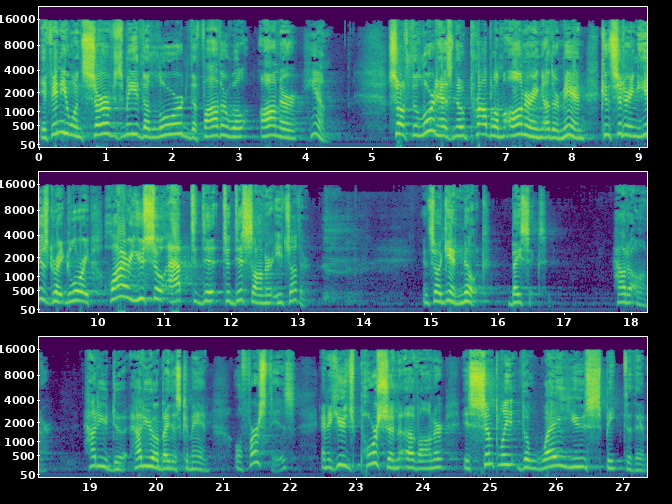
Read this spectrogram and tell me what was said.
If anyone serves me, the Lord, the Father, will honor him. So if the Lord has no problem honoring other men, considering his great glory, why are you so apt to, di- to dishonor each other? And so again, milk, basics. How to honor. How do you do it? How do you obey this command? Well, first is, and a huge portion of honor is simply the way you speak to them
